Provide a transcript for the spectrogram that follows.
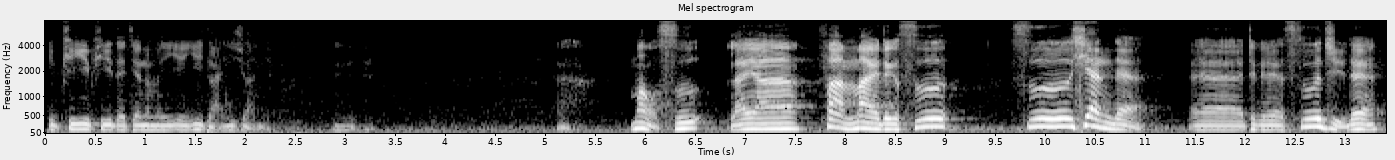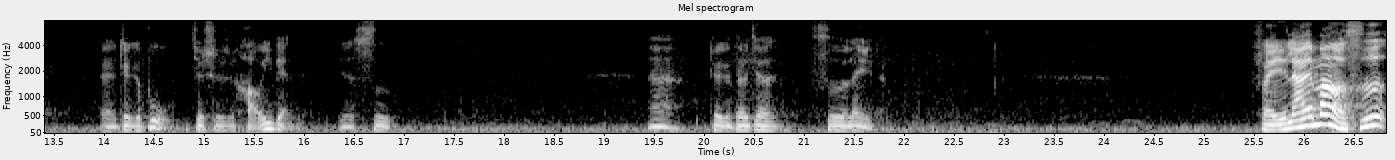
一批一批的，就那么一一卷一卷的，嗯。帽丝来呀，贩卖这个丝丝线的，呃，这个丝质的，呃，这个布就是好一点的这丝，嗯，这个都叫丝类的。匪来帽丝，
